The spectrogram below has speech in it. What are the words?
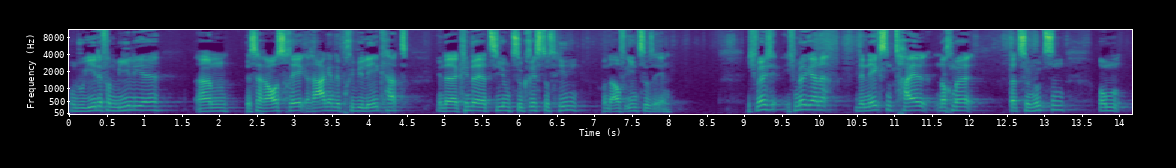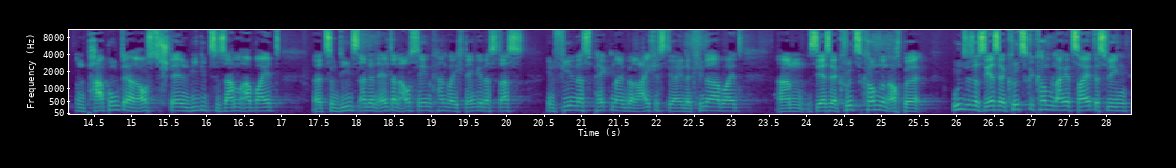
und wo jede Familie ähm, das herausragende Privileg hat, in der Kindererziehung zu Christus hin und auf ihn zu sehen. Ich will, ich will gerne den nächsten Teil nochmal dazu nutzen, um ein paar Punkte herauszustellen, wie die Zusammenarbeit äh, zum Dienst an den Eltern aussehen kann, weil ich denke, dass das in vielen Aspekten ein Bereich ist, der in der Kinderarbeit ähm, sehr, sehr kurz kommt und auch bei uns ist er sehr, sehr kurz gekommen, lange Zeit. Deswegen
